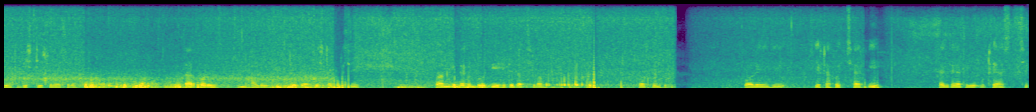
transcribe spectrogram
যেহেতু বৃষ্টির সময় ছিল কিন্তু তারপরেও ভালো ভিডিও দেওয়ার চেষ্টা করেছি। আমি কিন্তু এখন দৌড় দিয়ে হেঁটে যাচ্ছিলাম। তখন পরে যে এটা হচ্ছে আর কি এক জায়গা থেকে উঠে আসছি।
